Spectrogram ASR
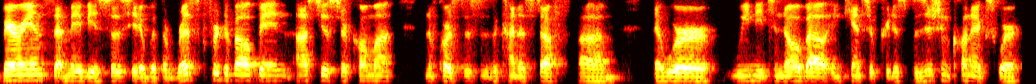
variants that may be associated with a risk for developing osteosarcoma. And of course, this is the kind of stuff um, that we're, we need to know about in cancer predisposition clinics where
